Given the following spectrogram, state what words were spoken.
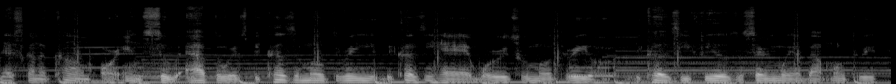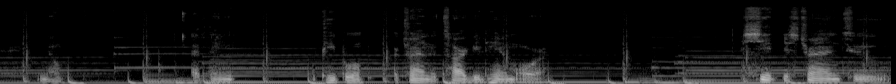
that's gonna come or ensue afterwards because of Mo 3, because he had words with Mo 3, or because he feels a certain way about Mo 3, you know, I think people are trying to target him or shit is trying to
